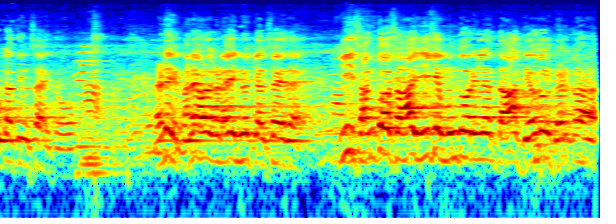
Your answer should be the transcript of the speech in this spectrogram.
ಊಟ ತಿನ್ಸಾಯ್ತು. ನಡಿ ಮನೆ ಒಳಗಡೆ ಇನ್ನೂ ಕೆಲಸ ಇದೆ. ಈ ಸಂತೋಷ ಹೀಗೆ ಮುಂದುವರಿಲಿ ಅಂತ ದೇವರಲ್ಲಿ ಬೇಡ್ಕೊಳ್ಳೋಣ.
